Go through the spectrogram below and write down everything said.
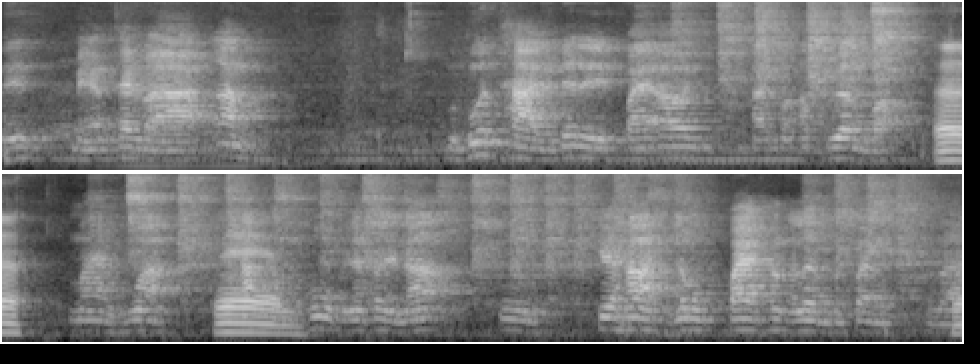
นี่แม่ไทยว่าอ้ำมันพูดถ่ายได้เลยไปเอาอันมาอัพเรื่องบ่เออมาให้หัวแม่นพูดไปแล้วตอนนี้เนาะอืมคือฮาลงไปเขาก็เริ่มไปเอ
